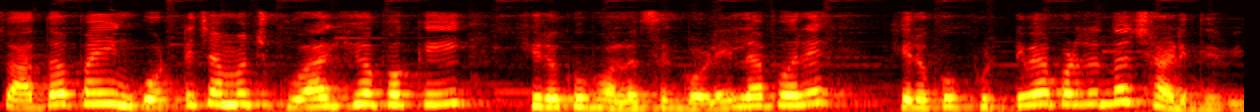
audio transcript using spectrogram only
ସ୍ୱାଦ ପାଇଁ ଗୋଟେ ଚାମଚ ଗୁଆ ଘିଅ ପକାଇ କ୍ଷୀରକୁ ଭଲସେ ଗୋଳେଇଲା ପରେ କ୍ଷୀରକୁ ଫୁଟିବା ପର୍ଯ୍ୟନ୍ତ ଛାଡ଼ିଦେବି।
